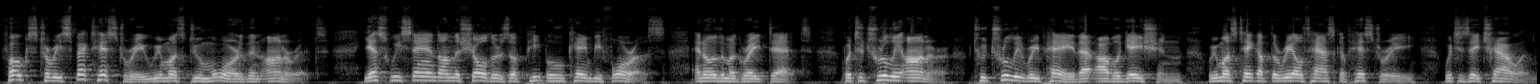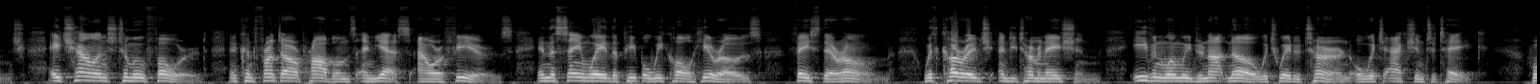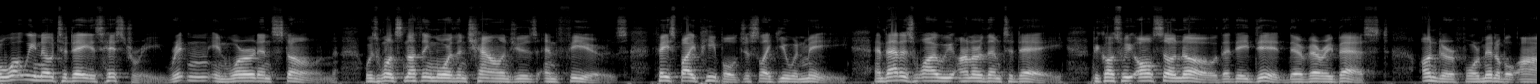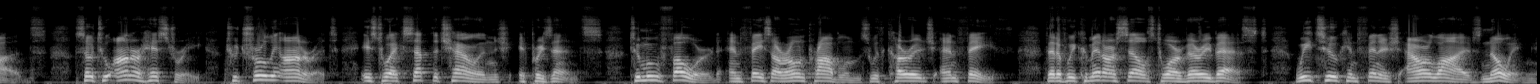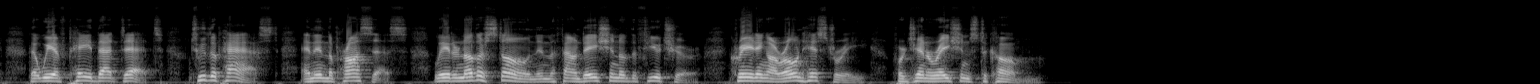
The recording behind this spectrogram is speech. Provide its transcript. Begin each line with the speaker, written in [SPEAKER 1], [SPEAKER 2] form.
[SPEAKER 1] Folks, to respect history, we must do more than honor it. Yes, we stand on the shoulders of people who came before us and owe them a great debt. But to truly honor, to truly repay that obligation, we must take up the real task of history, which is a challenge. A challenge to move forward and confront our problems and, yes, our fears, in the same way the people we call heroes face their own, with courage and determination, even when we do not know which way to turn or which action to take. For what we know today is history, written in word and stone, was once nothing more than challenges and fears, faced by people just like you and me, and that is why we honor them today, because we also know that they did their very best under formidable odds. So to honor history, to truly honor it, is to accept the challenge it presents, to move forward and face our own problems with courage and faith, that if we commit ourselves to our very best, we too can finish our lives knowing that we have paid that debt to the past and in the process laid another stone in the foundation of the future, creating our own history for generations to come.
